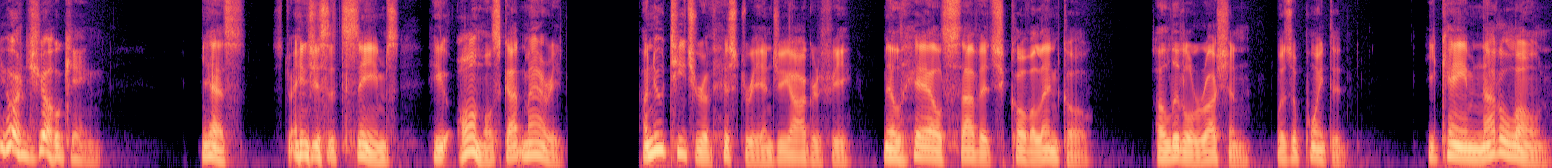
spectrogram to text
You're joking. Yes, strange as it seems, he almost got married. A new teacher of history and geography, Mihail Savich Kovalenko, a little Russian, was appointed. He came not alone,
